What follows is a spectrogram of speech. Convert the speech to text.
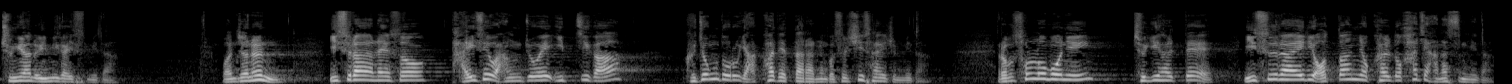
중요한 의미가 있습니다. 먼저는 이스라엘에서 다윗의 왕조의 입지가 그 정도로 약화됐다라는 것을 시사해 줍니다. 여러분 솔로몬이 즉위할 때 이스라엘이 어떠한 역할도 하지 않았습니다.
